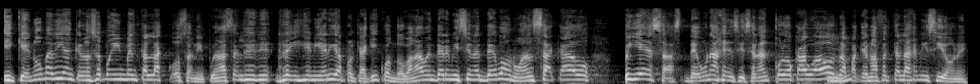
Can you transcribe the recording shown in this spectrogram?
Y que no me digan que no se pueden inventar las cosas ni pueden hacer re- reingeniería, porque aquí cuando van a vender emisiones de bono han sacado piezas de una agencia y se la han colocado a otra para que no afecten las emisiones.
